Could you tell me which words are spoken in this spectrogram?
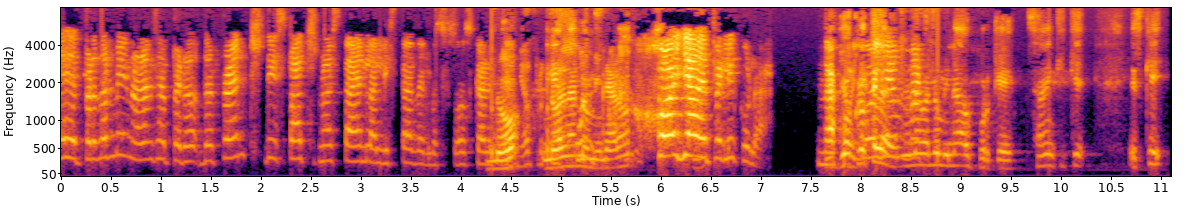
eh, perdón mi ignorancia, pero The French Dispatch no está en la lista de los Oscars no, año. No la nominaron. Joya de película. Yo creo que la no nominado porque, ¿saben qué? Es que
